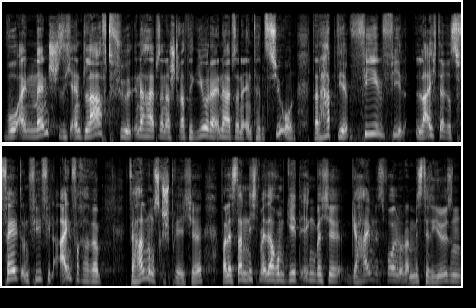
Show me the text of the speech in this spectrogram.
wo ein Mensch sich entlarvt fühlt innerhalb seiner Strategie oder innerhalb seiner Intention, dann habt ihr viel, viel leichteres Feld und viel, viel einfachere Verhandlungsgespräche, weil es dann nicht mehr darum geht, irgendwelche geheimnisvollen oder mysteriösen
